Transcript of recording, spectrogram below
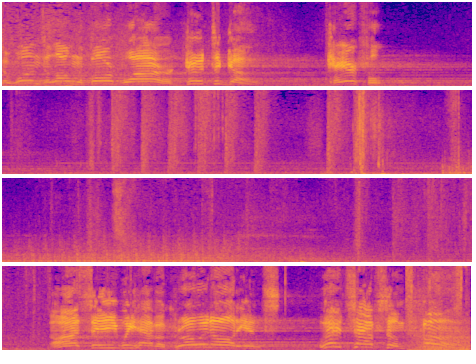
The ones along the barbed wire are good to go. Careful. I see we have a growing audience. Let's have some fun.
